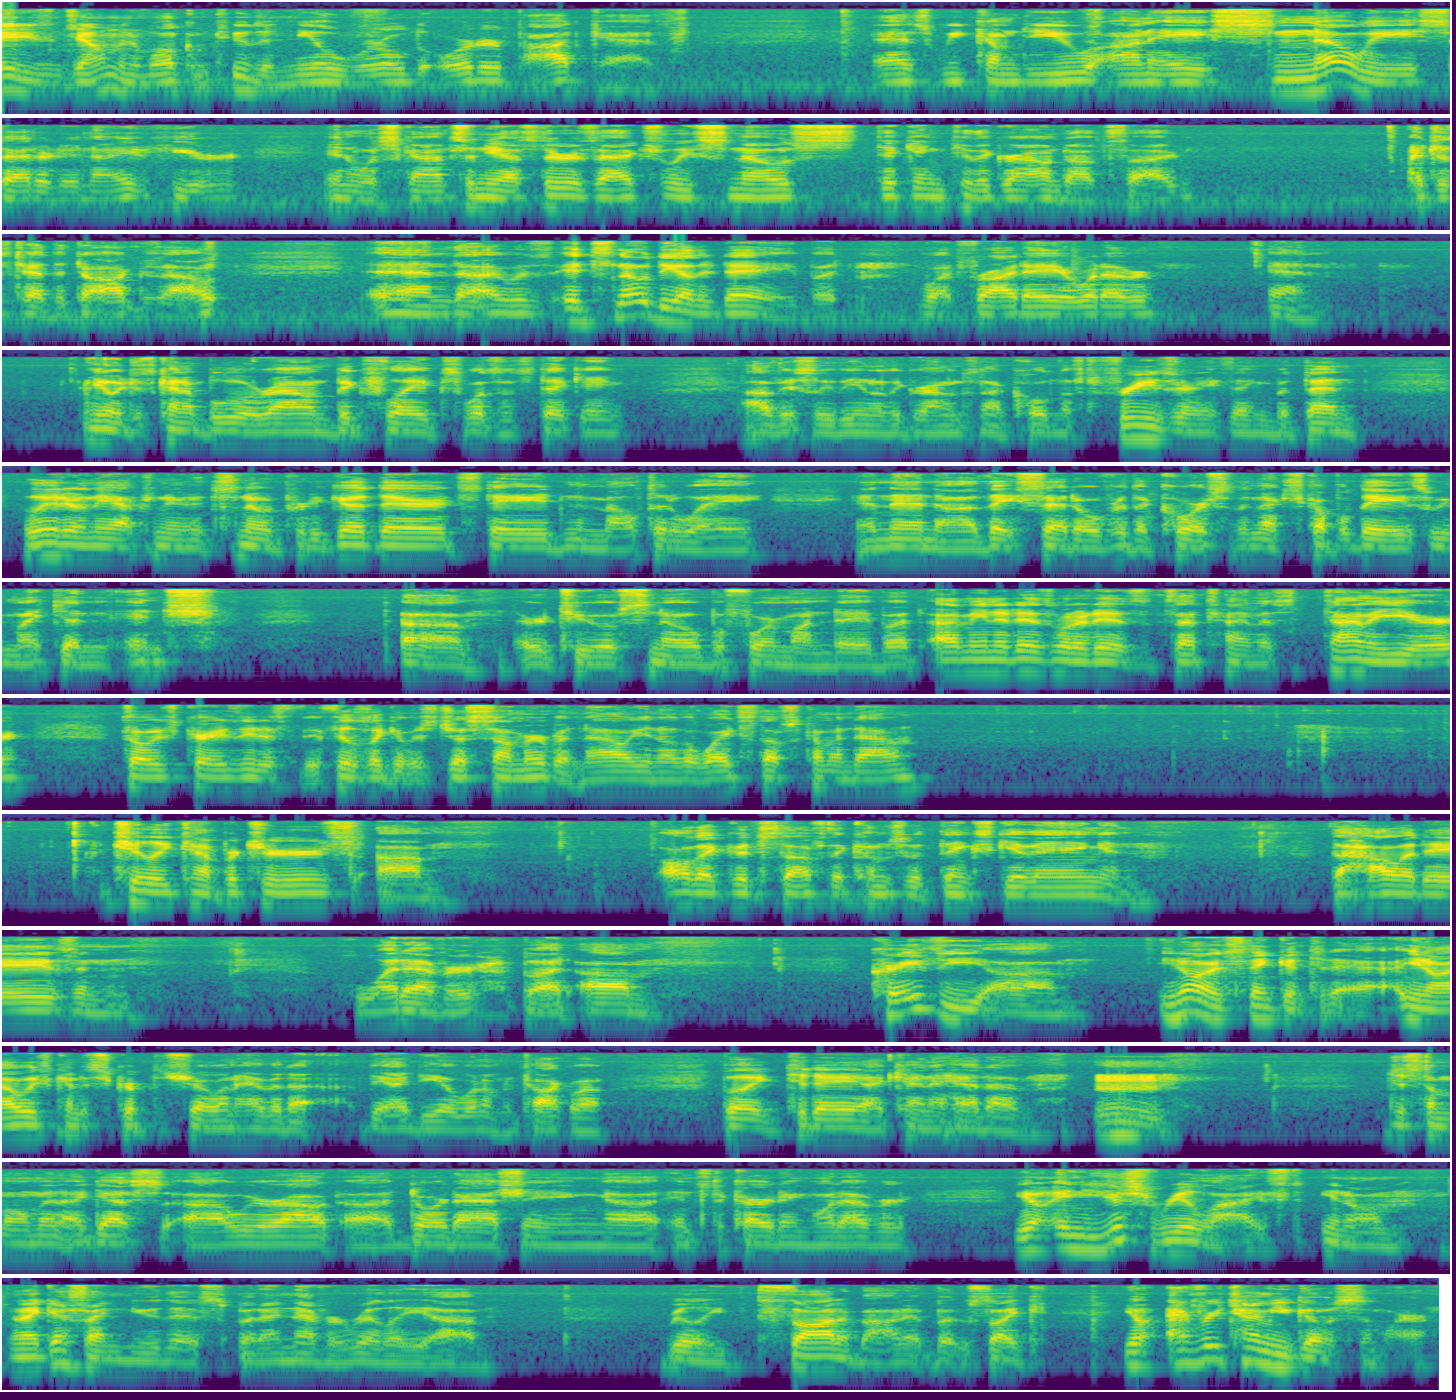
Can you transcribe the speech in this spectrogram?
Ladies and gentlemen, welcome to the Neil World Order podcast. As we come to you on a snowy Saturday night here in Wisconsin. Yes, there is actually snow sticking to the ground outside. I just had the dogs out and I was it snowed the other day, but what, Friday or whatever. And you know, it just kind of blew around, big flakes, wasn't sticking. Obviously, you know, the ground's not cold enough to freeze or anything, but then later in the afternoon, it snowed pretty good there. It stayed and melted away. And then uh, they said over the course of the next couple days, we might get an inch uh, or two of snow before Monday. But I mean, it is what it is. It's that time of time of year. It's always crazy. it feels like it was just summer, but now you know the white stuff's coming down. Chilly temperatures, um, all that good stuff that comes with Thanksgiving and the holidays and whatever. But um, crazy. Um, you know, I was thinking today. You know, I always kind of script the show and have it uh, the idea of what I'm going to talk about. But like today, I kind of had a just a moment. I guess uh, we were out uh, door dashing, uh, Instacarting, whatever. You know, and you just realized, you know, and I guess I knew this, but I never really, uh, really thought about it. But it's like, you know, every time you go somewhere,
